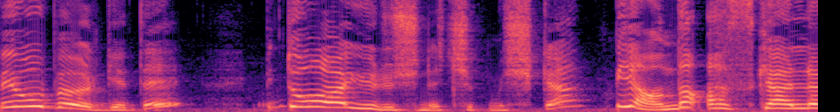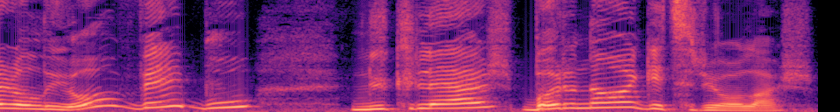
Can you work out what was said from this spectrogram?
ve o bölgede bir doğa yürüyüşüne çıkmışken bir anda askerler alıyor ve bu nükleer barınağa getiriyorlar.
